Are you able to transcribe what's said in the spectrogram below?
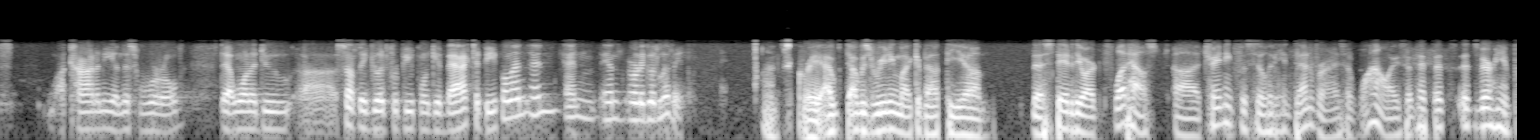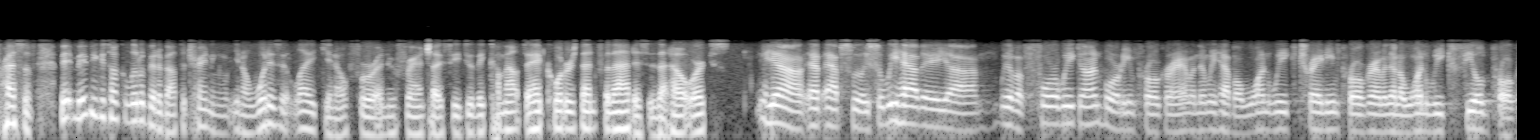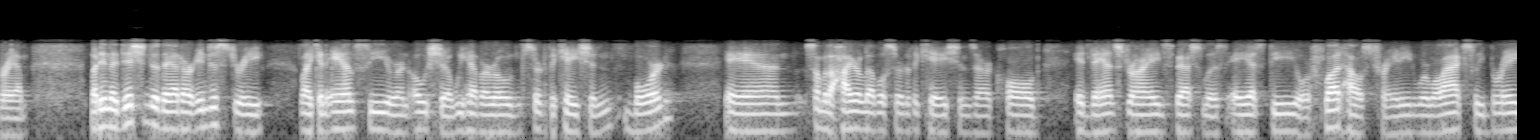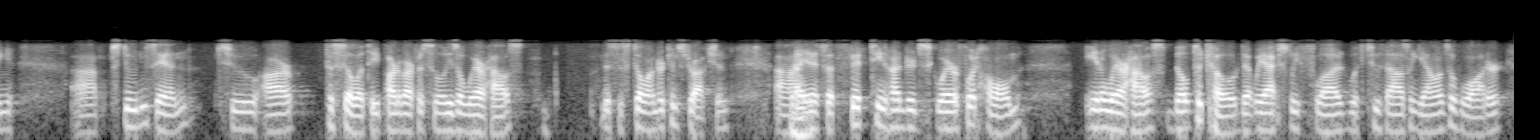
economy in this world, that want to do uh, something good for people and give back to people and and and, and earn a good living. That's great. I, I was reading Mike about the um, the state of the art flood house uh, training facility in Denver. And I said, wow. I said that, that's that's very impressive. Maybe you could talk a little bit about the training. You know, what is it like? You know, for a new franchisee, do they come out to headquarters then for that? Is is that how it works? Yeah, absolutely. So we have a uh, we have a four week onboarding program, and then we have a one week training program, and then a one week field program. But in addition to that, our industry, like an ANSI or an OSHA, we have our own certification board, and some of the higher level certifications are called Advanced Drying Specialist ASD or Flood House training, where we'll actually bring uh, students in to our facility. Part of our facility is a warehouse this is still under construction, uh, right. and it's a 1,500 square foot home in a warehouse built to code that we actually flood with 2,000 gallons of water.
